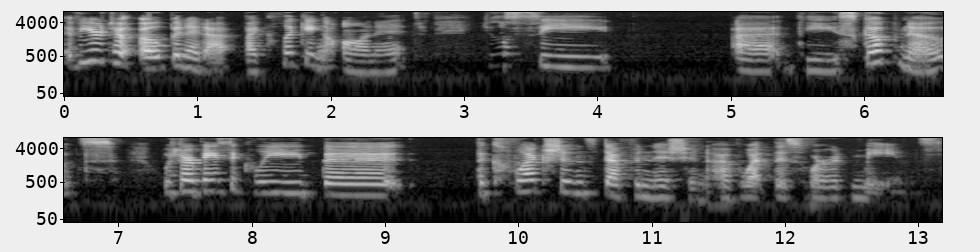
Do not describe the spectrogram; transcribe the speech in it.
If you were to open it up by clicking on it, you'll see uh, the scope notes, which are basically the the collection's definition of what this word means.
